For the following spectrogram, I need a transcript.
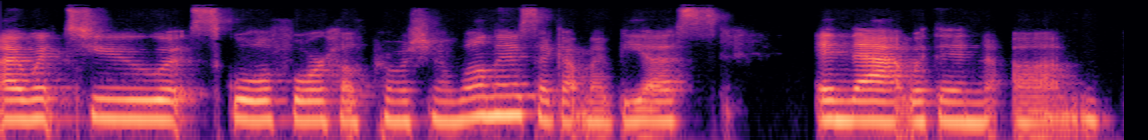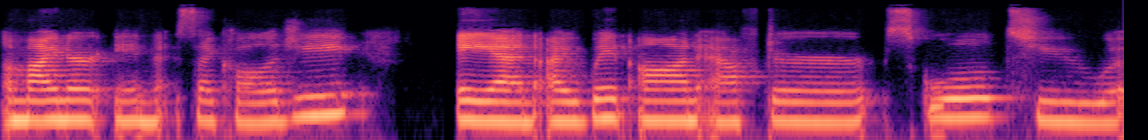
I went to school for health promotion and wellness. I got my BS in that within um, a minor in psychology. And I went on after school to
